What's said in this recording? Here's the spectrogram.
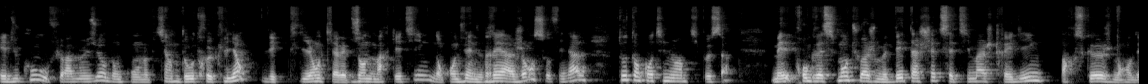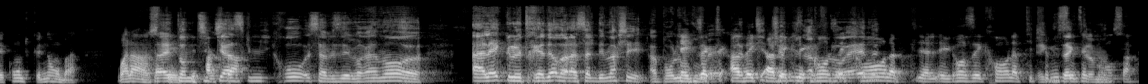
et, du coup, au fur et à mesure, donc on obtient d'autres clients, des clients qui avaient besoin de marketing. Donc on devient une vraie agence au final, tout en continuant un petit peu ça. Mais progressivement, tu vois, je me détachais de cette image trading parce que je me rendais compte que non, bah voilà. Avec ton petit casque micro, ça faisait vraiment. Euh... Alec le trader dans la salle des marchés, hein, pour le exact. avec avec les grands écrans, la, les grands écrans, la petite chemise, c'est exactement ça.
